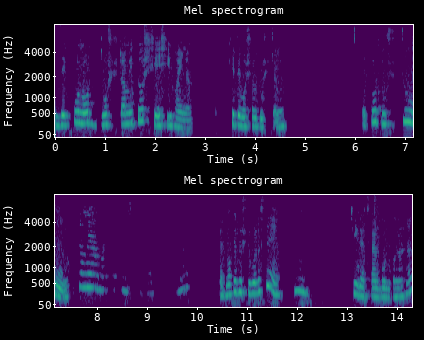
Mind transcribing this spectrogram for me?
দেখুন ওর দুষ্টামি তো শেষই হয় না। খেতে বসেও দুষ্টামি। এত দুষ্টু? তোমাকে দুষ্টু বলেছে? ঠিক আছে আর বলব না হ্যাঁ?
